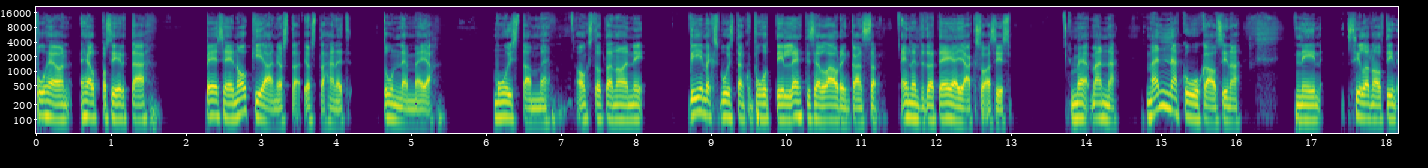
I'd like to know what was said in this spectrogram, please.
puhe on helppo siirtää – PC Nokiaan, josta, josta hänet tunnemme ja muistamme. Onko tota noin, niin viimeksi muistan, kun puhuttiin Lehtisen Laurin kanssa ennen tätä teidän jaksoa, siis männä, männä kuukausina, niin silloin oltiin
